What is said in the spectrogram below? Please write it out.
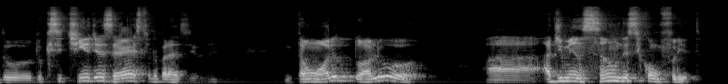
do, do que se tinha de exército no Brasil. Né? Então, olha, olha a, a dimensão desse conflito.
